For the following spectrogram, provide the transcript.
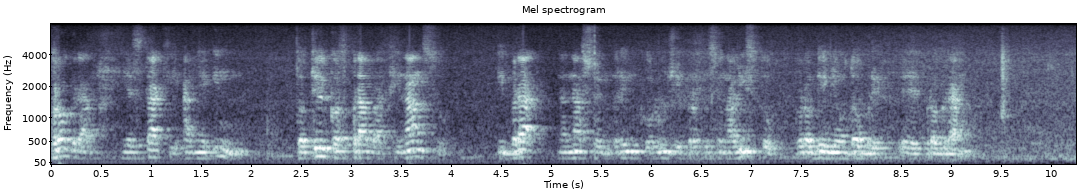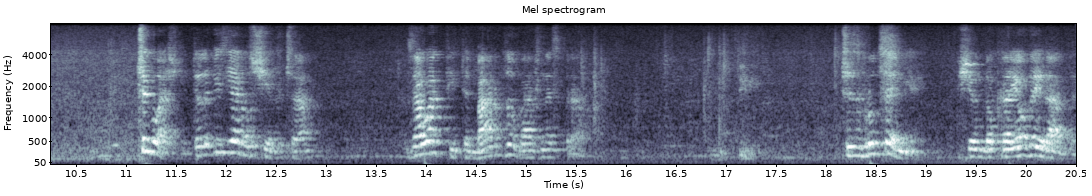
program jest taki, a nie inny, to tylko sprawa finansów i brak na naszym rynku ludzi profesjonalistów w robieniu dobrych y, programów. Czy właśnie telewizja rozsiewcza załatwi te bardzo ważne sprawy? Czy zwrócenie się do Krajowej Rady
